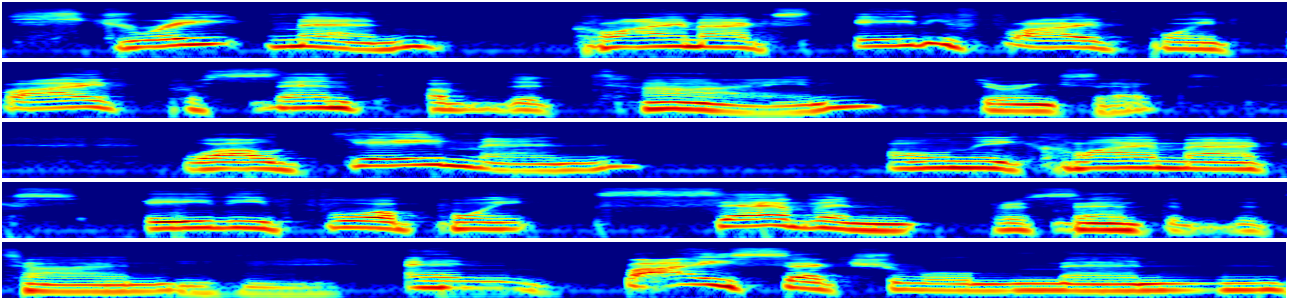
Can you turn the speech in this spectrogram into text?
straight men climax 85.5% of the time during sex, while gay men only climax 84.7% of the time mm-hmm. and bisexual men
